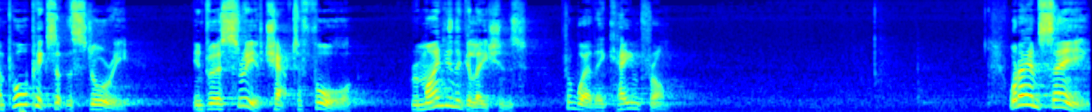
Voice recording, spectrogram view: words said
And Paul picks up the story in verse 3 of chapter 4 reminding the Galatians from where they came from. What I am saying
